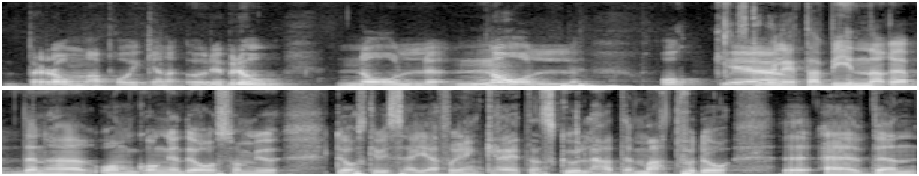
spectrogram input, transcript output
Brommapojkarna Örebro 0-0. Och, eh, ska vi leta vinnare den här omgången då som ju då ska vi säga för enkelhetens skull hade match för då eh, även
